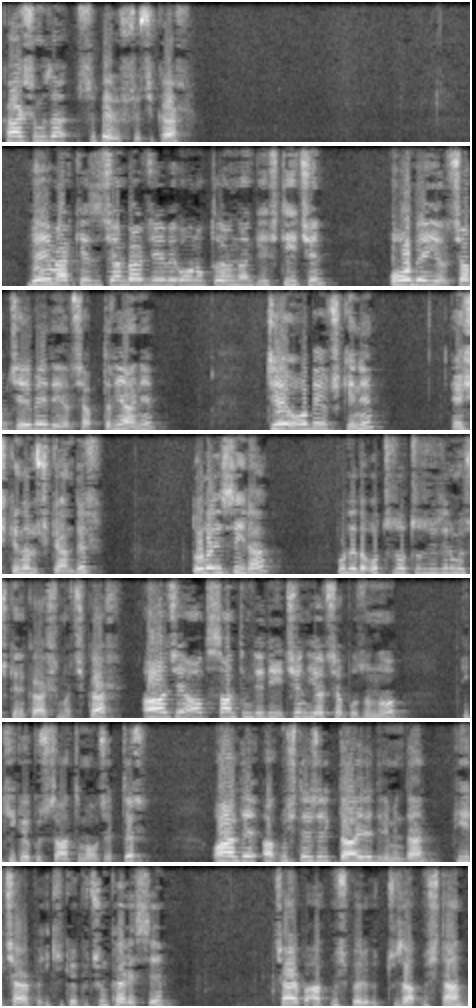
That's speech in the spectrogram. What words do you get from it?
Karşımıza süper üçlü çıkar. B merkezli çember C ve O noktalarından geçtiği için OB yarıçap CB de yarıçaptır. Yani COB üçgeni eşkenar üçgendir. Dolayısıyla burada da 30 30 120 üçgeni karşıma çıkar. AC 6 santim dediği için yarıçap uzunluğu 2 kök 3 santim olacaktır. O halde 60 derecelik daire diliminden pi çarpı 2 kök 3'ün karesi çarpı 60 bölü 360'tan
